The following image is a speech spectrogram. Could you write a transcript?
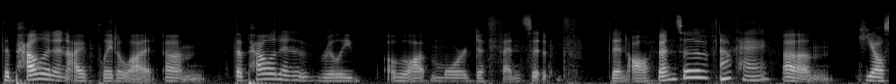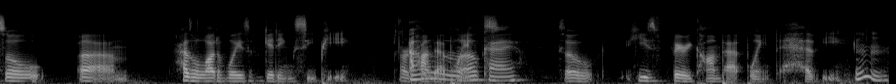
the paladin I've played a lot. Um, the paladin is really a lot more defensive than offensive. okay. Um, he also um, has a lot of ways of getting CP or combat Oh, points. Okay. So he's very combat point heavy. Mm.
